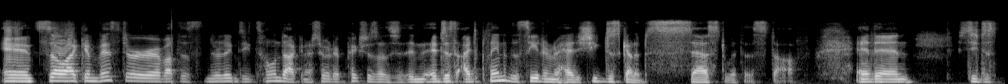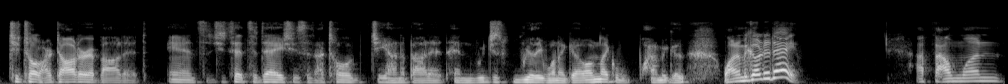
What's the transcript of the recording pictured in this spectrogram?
and so I convinced her about this Nurungji Tondak, and I showed her pictures of this, and it just I planted the seed in her head. She just got obsessed with this stuff, and then she just she told our daughter about it, and so she said today she said I told Gian about it, and we just really want to go. I'm like, why don't we go? Why don't we go today? I found one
